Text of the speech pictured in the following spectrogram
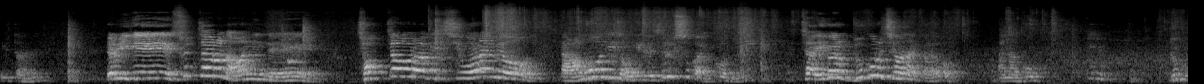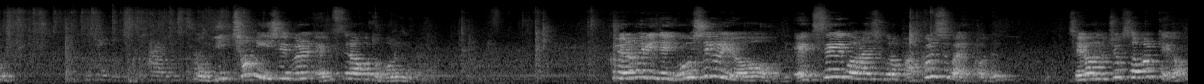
일단은. 여러분 이게 숫자로 나왔는데 적절하게 지원하면 나머지 정리를 쓸 수가 있거든요. 자, 이걸 누구로 지원할까요? 안 하고 누구? 어, 2020을 x라고 둬보는 거예요. 그럼 여러분들이 이제 요 식을요 x에 관한 식으로 바꿀 수가 있거든. 제가 한번 쭉 써볼게요.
